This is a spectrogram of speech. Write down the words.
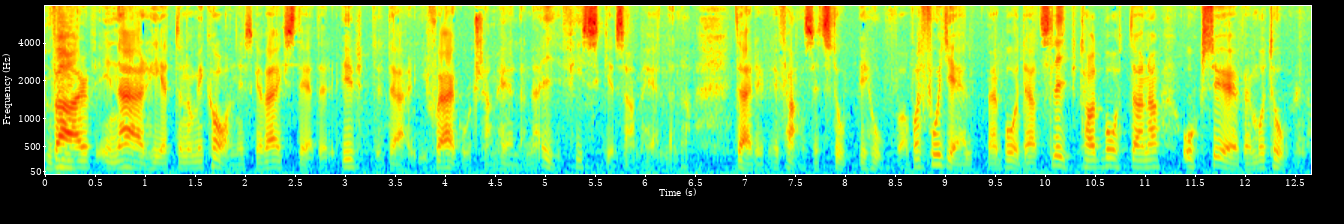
varv i närheten och mekaniska verkstäder ute där i skärgårdssamhällena, i fiskesamhällena där det fanns ett stort behov av att få hjälp med både att slipta båtarna och se över motorerna.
